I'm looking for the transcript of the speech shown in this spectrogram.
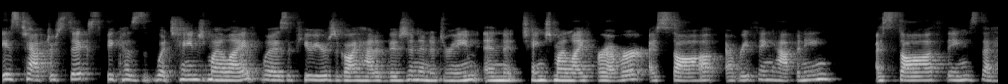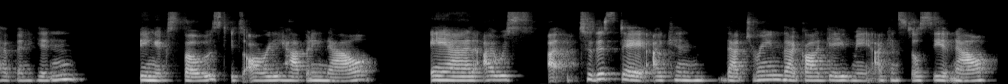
is chapter six, because what changed my life was a few years ago, I had a vision and a dream, and it changed my life forever. I saw everything happening. I saw things that have been hidden being exposed. It's already happening now. And I was, to this day, I can, that dream that God gave me, I can still see it now.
